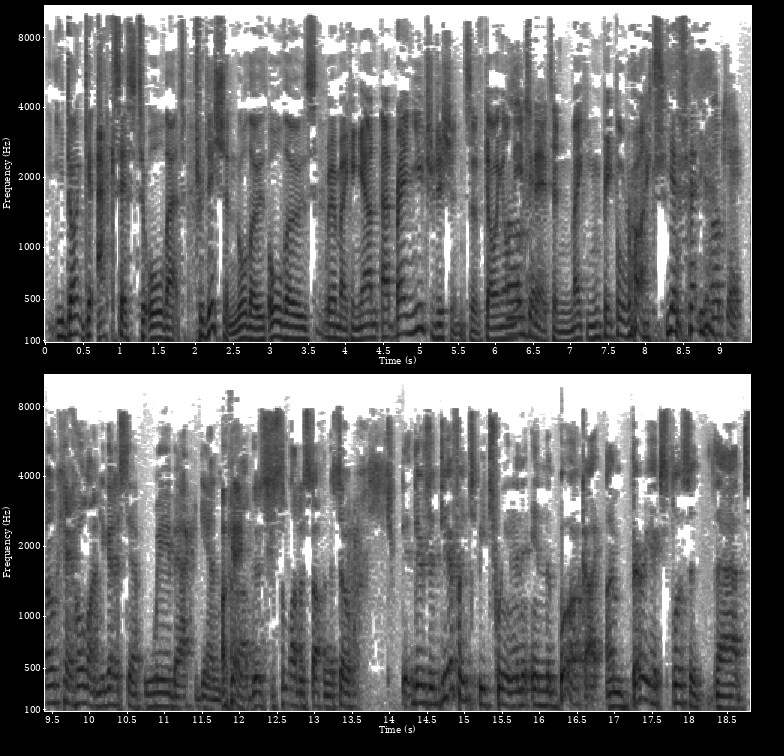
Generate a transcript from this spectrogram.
you don't get access to all that tradition, all those, all those. We're making our, our brand new traditions of going on okay. the internet and making people right. Yes. Yeah. Okay. Okay. Hold on. You got to step way back again. Okay. Uh, there's just a lot of stuff in this. So th- there's a difference between in, in the book. I, I'm very explicit that.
